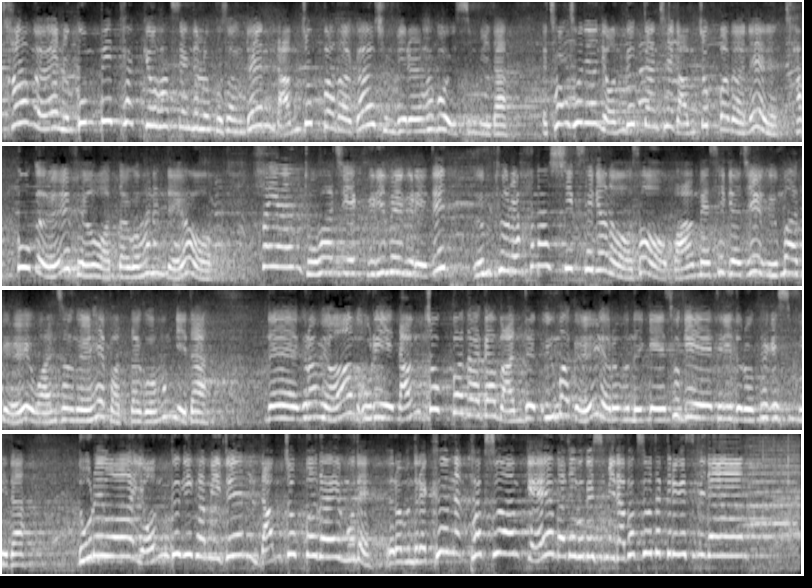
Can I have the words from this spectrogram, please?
다음은 꿈빛 학교 학생들로 구성된 남쪽 바다가 준비를 하고 있습니다. 청소년 연극단체 남쪽 바다는 작곡을 배워왔다고 하는데요. 하얀 도화지에 그림을 그리듯 음표를 하나씩 새겨 넣어서 마음에 새겨질 음악을 완성을 해봤다고 합니다. 네, 그러면 우리 남쪽 바다가 만든 음악을 여러분들께 소개해 드리도록 하겠습니다. 노래와 연극이 가미된 남쪽 바다의 무대 여러분들의 큰 박수와 함께 맞아보겠습니다. 박수 부탁드리겠습니다.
